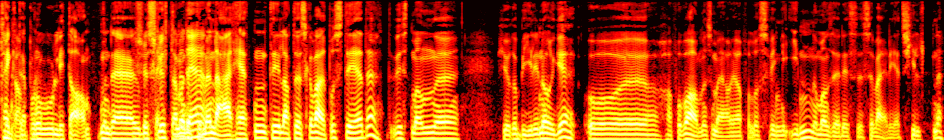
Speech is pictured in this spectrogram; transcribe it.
tenkte jeg på noe litt annet, men det er jo beslekta med med, dette med nærheten til at det skal være på stedet. Hvis man eh, kjører bil i Norge og har for vane, som jeg har iallfall, å svinge inn når man ser disse severdighetsskiltene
